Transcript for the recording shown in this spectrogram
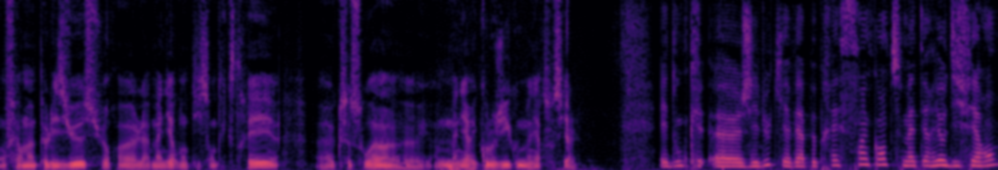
on ferme un peu les yeux sur la manière dont ils sont extraits, que ce soit de manière écologique ou de manière sociale. Et donc, j'ai lu qu'il y avait à peu près 50 matériaux différents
